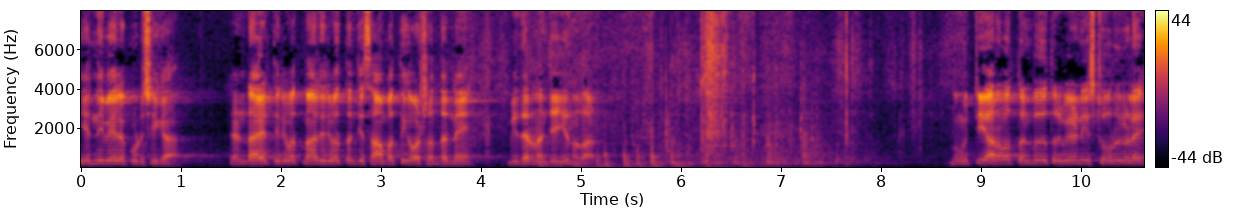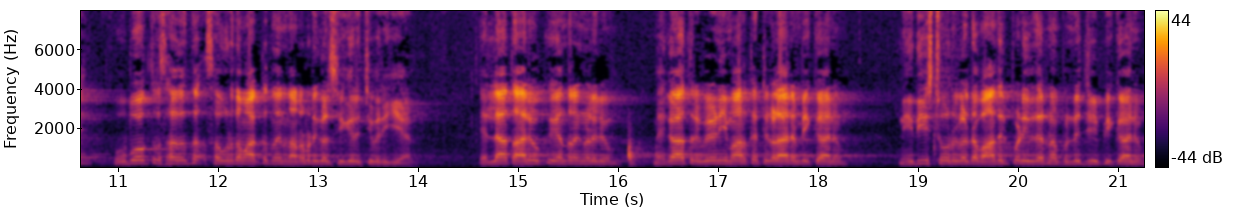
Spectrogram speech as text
എന്നിവയിലെ കുടിശ്ശിക രണ്ടായിരത്തി ഇരുപത്തിനാല് ഇരുപത്തഞ്ച് സാമ്പത്തിക വർഷം തന്നെ വിതരണം ചെയ്യുന്നതാണ്. നൂറ്റി അറുപത്തൊൻപത് ത്രിവേണി സ്റ്റോറുകളെ ഉപഭോക്തൃ സൗഹൃദ സൗഹൃദമാക്കുന്നതിന് നടപടികൾ സ്വീകരിച്ചു വരികയാണ്. എല്ലാ താലൂക്ക് കേന്ദ്രങ്ങളിലും മെഗാ ത്രിവേണി മാർക്കറ്റുകൾ ആരംഭിക്കാനും നീതി സ്റ്റോറുകളുടെ വാതിൽപ്പടി വിതരണം പുനരുജ്ജീവിപ്പിക്കാനും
